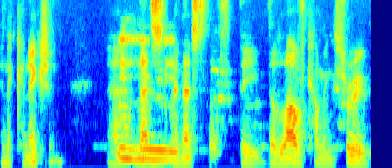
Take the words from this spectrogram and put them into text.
and the connection. Uh, mm-hmm. That's and that's the, the the love coming through.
